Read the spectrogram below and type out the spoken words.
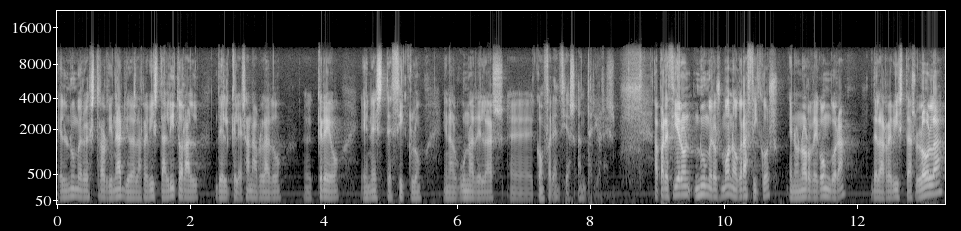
el número extraordinario de la revista Litoral del que les han hablado, creo, en este ciclo en alguna de las eh, conferencias anteriores. Aparecieron números monográficos en honor de Góngora de las revistas Lola,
